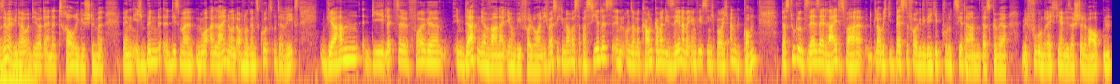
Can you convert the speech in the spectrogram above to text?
sind wir wieder und ihr hört eine traurige Stimme, denn ich bin äh, diesmal nur alleine und auch nur ganz kurz unterwegs. Wir haben die letzte Folge im Daten-Nirvana irgendwie verloren. Ich weiß nicht genau, was da passiert ist. In unserem Account kann man die sehen, aber irgendwie ist sie nicht bei euch angekommen. Das tut uns sehr, sehr leid. Es war, glaube ich, die beste Folge, die wir je produziert haben. Das können wir mit Fug und Recht hier an dieser Stelle behaupten.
